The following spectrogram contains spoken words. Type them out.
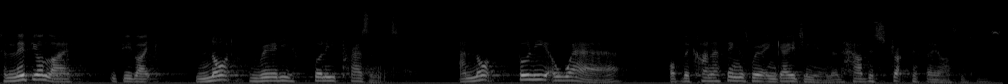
to live your life, if you like, not really fully present and not fully aware of the kind of things we're engaging in and how destructive they are sometimes.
